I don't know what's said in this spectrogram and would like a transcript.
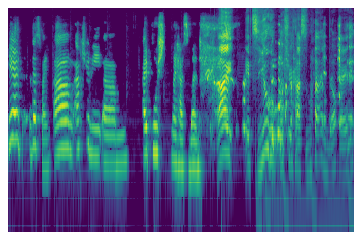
yeah, that's fine. Um, actually, um, I pushed my husband Ay, it's you who push your husband okay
